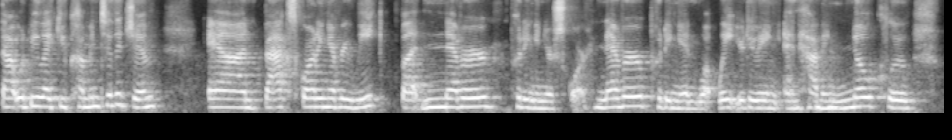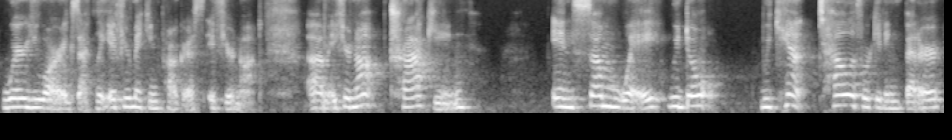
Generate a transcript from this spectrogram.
that would be like you come into the gym and back squatting every week, but never putting in your score, never putting in what weight you're doing, and having mm-hmm. no clue where you are exactly, if you're making progress, if you're not. Um, if you're not tracking in some way, we don't. We can't tell if we're getting better,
